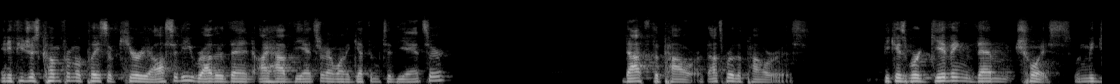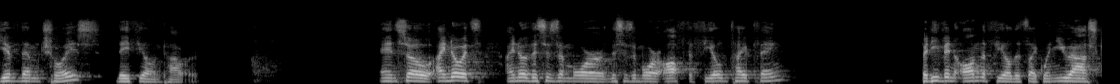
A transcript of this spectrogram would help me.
And if you just come from a place of curiosity rather than I have the answer and I want to get them to the answer, that's the power. That's where the power is. because we're giving them choice. When we give them choice, they feel empowered. And so I know it's I know this is a more this is a more off the field type thing, but even on the field, it's like when you ask,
